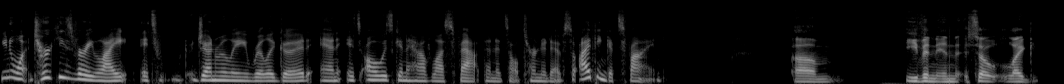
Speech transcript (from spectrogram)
you know what? Turkey's very light. It's generally really good, and it's always going to have less fat than its alternative. So I think it's fine. Um, even in so like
